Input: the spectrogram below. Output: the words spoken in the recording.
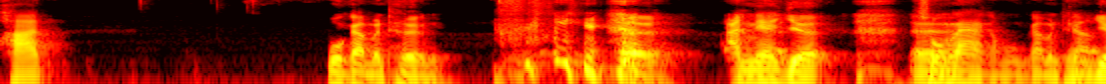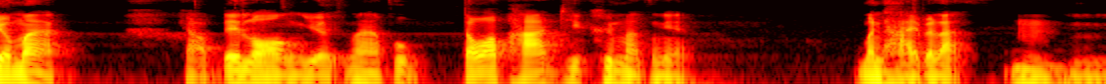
part วงการบันเทิงเอออันเนี้ยเยอะเออช่วงแรกกับวงการบันเทิคงรับเยอะมากครับได้ลองเยอะมากปุ๊บแต่ว่า part ที่ขึ้นมาตรงเนี้ย มันหายไปละอืมอืม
